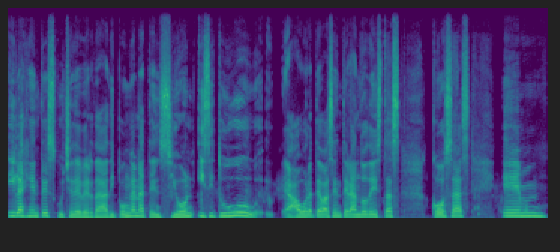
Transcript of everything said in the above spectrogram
y la gente escuche de verdad y pongan atención. Y si tú ahora te vas enterando de estas cosas, em,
